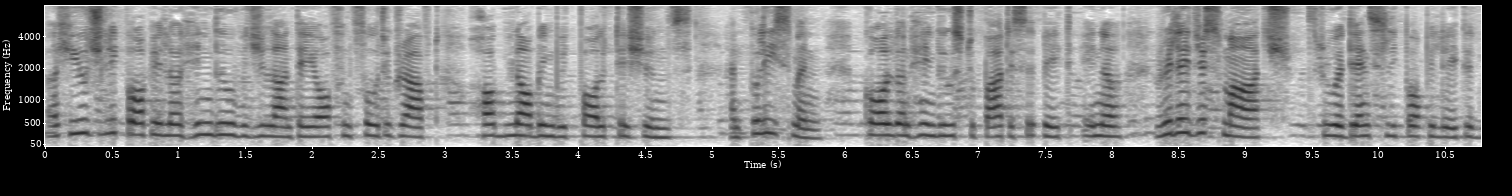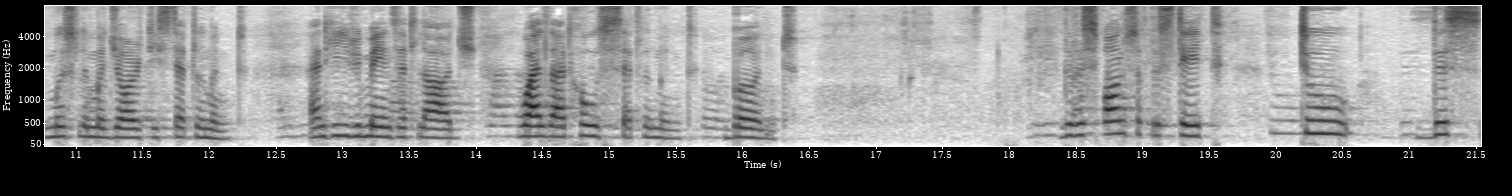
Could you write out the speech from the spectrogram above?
A hugely popular Hindu vigilante often photographed hobnobbing with politicians and policemen called on Hindus to participate in a religious march through a densely populated Muslim majority settlement. And he remains at large while that whole settlement burned. The response of the state to this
